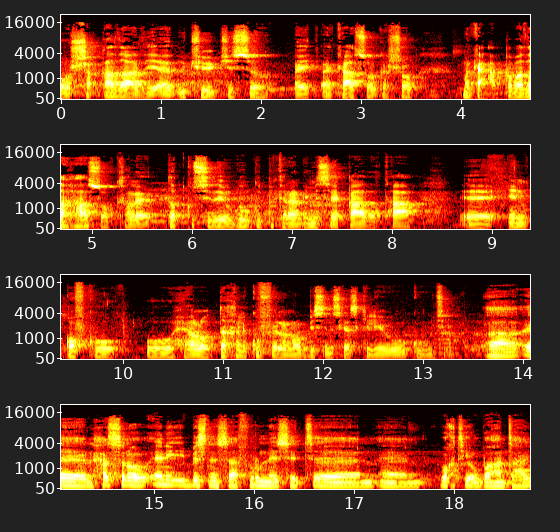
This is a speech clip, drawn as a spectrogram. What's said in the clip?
oo shaqadaadii aada u joojiso ay kaa soo gasho marka caqabadahaasoo kale dadku siday uga gudbi karaan imisay qaadataa in qofku uu helo dakhli ku filan oo businesskaas keliya uu kugu jiro. Xasanow any business aa furinaysid waqtigay u baahan tahay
